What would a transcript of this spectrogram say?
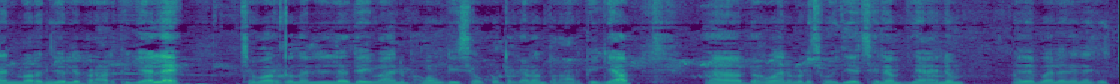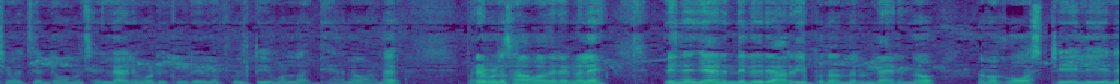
നന്മറം ചൊല്ലി പ്രാർത്ഥിക്കാം അല്ലേ? അച്ഛന്മാർക്ക് നല്ല ദൈവാനുഭവം ഈശോ കൊടുക്കണം പ്രാർത്ഥിക്കാം. ബഹുമാനപ്പെട്ട ബഹുമാനപ്പെട്ട സോജിയച്ഛനും ഞാനും അതേപോലെ തന്നെ ക്രിസ്റ്റോച്ചൻ തോമസ് എല്ലാവരും കൂടി കൂടെയുള്ള ഫുൾ ടീമുള്ള ധ്യാനമാണ്. പ്രിയമുള്ള സഹോദരങ്ങളെ പിന്നെ ഞാൻ ഇന്നലെ ഒരു അറിയിപ്പ് തന്നിട്ടുണ്ടായിരുന്നു. നമുക്ക് ഓസ്ട്രേലിയയിൽ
